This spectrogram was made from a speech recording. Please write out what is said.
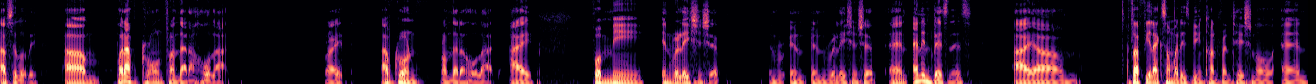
absolutely. Um, but I've grown from that a whole lot. Right? I've grown from that a whole lot. I, for me, in relationship, in in, in relationship and and in business, I um, if I feel like somebody's being confrontational and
